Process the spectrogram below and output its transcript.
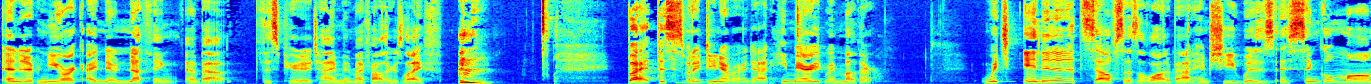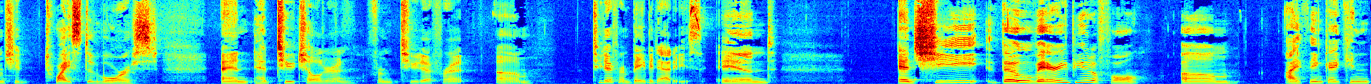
ended up in New York. I know nothing about this period of time in my father's life. but this is what I do know about my dad. He married my mother, which in and of itself says a lot about him. She was a single mom. She'd twice divorced and had two children from two different um, two different baby daddies. And and she, though very beautiful, um, I think I can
